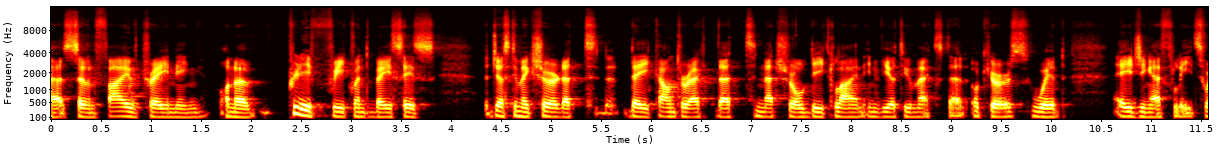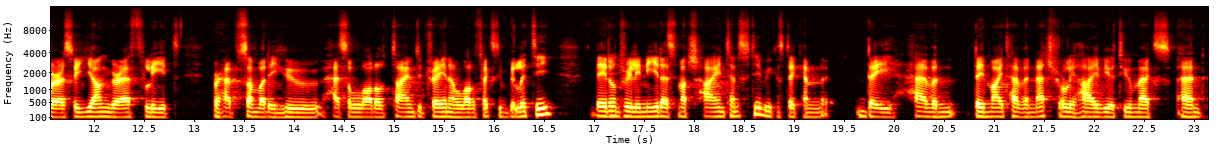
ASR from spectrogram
uh, zone 5 training on a pretty frequent basis just to make sure that they counteract that natural decline in VO2 max that occurs with aging athletes. Whereas a younger athlete, perhaps somebody who has a lot of time to train and a lot of flexibility, they don't really need as much high intensity because they can they have an they might have a naturally high VO2 max and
